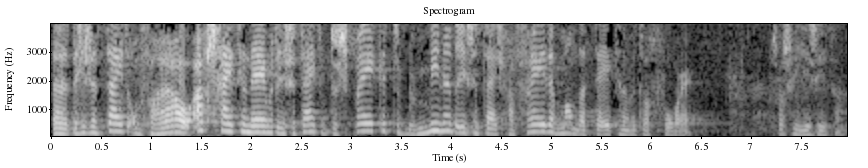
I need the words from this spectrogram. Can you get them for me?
Uh, er is een tijd om van rouw afscheid te nemen. Er is een tijd om te spreken, te beminnen. Er is een tijd van vrede. Man, daar tekenen we toch voor. Zoals we hier zitten.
